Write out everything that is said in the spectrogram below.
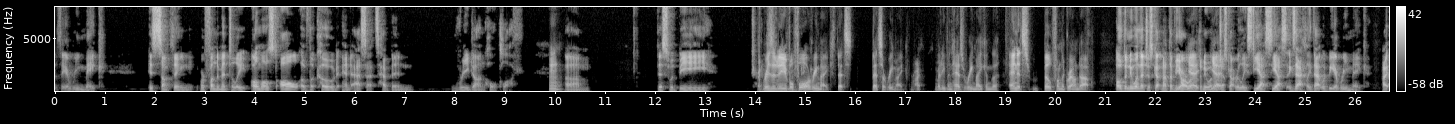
would say a remake is something where fundamentally almost all of the code and assets have been redone whole cloth. Mm. Um, this would be Resident Evil remake. Four remake. That's that's a remake, right? It even has a remake in the and it's built from the ground up. Oh, the new one that just got not the VR yeah, one, but the new one yeah, that just got released. Yes, yes, exactly. That would be a remake. I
